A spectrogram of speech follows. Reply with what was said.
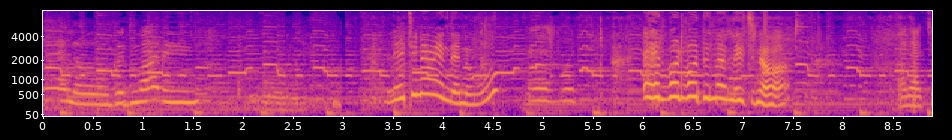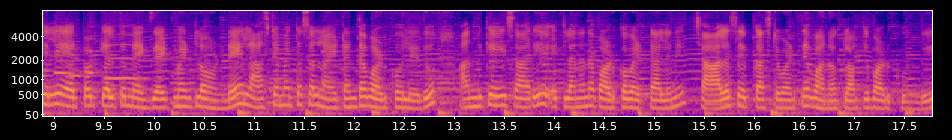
Hello good morning. లేచినావేందే నువ్వు? ఎయిర్పోర్ట్. పోతుందని లేచినావా? అది యాక్చువల్లీ ఎయిర్పోర్ట్కి వెళ్తున్న ఎగ్జైట్మెంట్లో ఉండే. లాస్ట్ టైం అయితే అసలు నైట్ అంతా పడుకోలేదు. అందుకే ఈసారి ఎట్లనైనా పడుకోబెట్టాలని చాలాసేపు కష్టపడితే వన్ ఓ క్లాక్కి పడుకుంది.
